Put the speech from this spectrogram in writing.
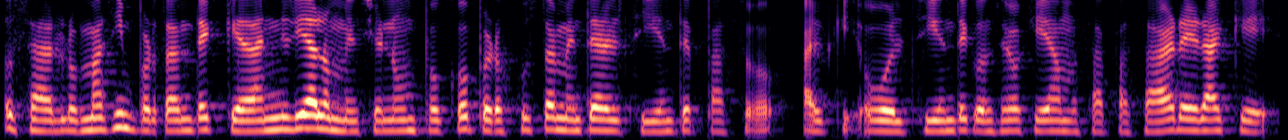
o sea, lo más importante que Daniel ya lo mencionó un poco, pero justamente el siguiente paso o el siguiente consejo que íbamos a pasar era que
